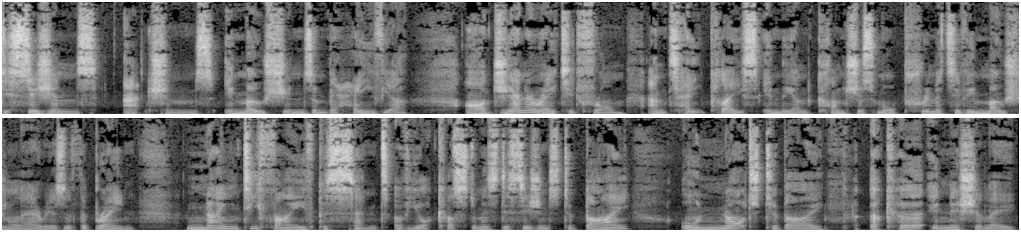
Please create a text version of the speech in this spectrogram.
decisions, actions, emotions, and behaviour are generated from and take place in the unconscious, more primitive emotional areas of the brain. 95% of your customers' decisions to buy or not to buy occur initially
